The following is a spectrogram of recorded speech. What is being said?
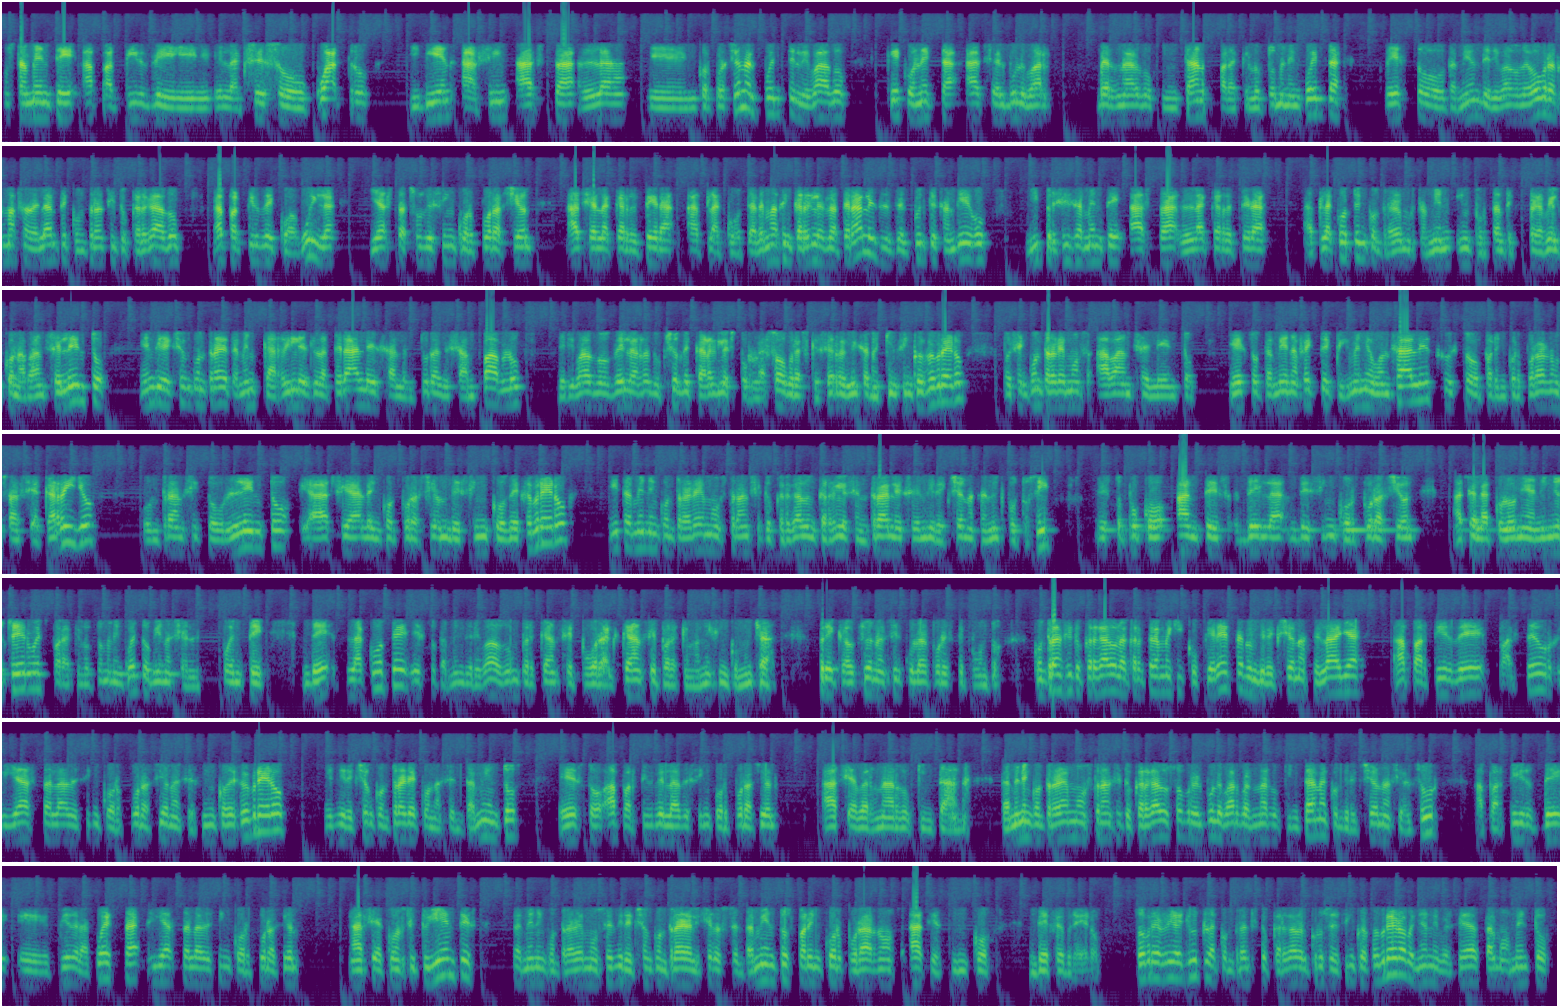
justamente a partir de el acceso 4 y bien así hasta la eh, incorporación al puente elevado que conecta hacia el Boulevard Bernardo Quintana para que lo tomen en cuenta. Esto también derivado de obras más adelante con tránsito cargado a partir de Coahuila y hasta su desincorporación hacia la carretera Atlacote. Además, en carriles laterales desde el puente San Diego y precisamente hasta la carretera Atlacote encontraremos también importante carril con avance lento. En dirección contraria también carriles laterales a la altura de San Pablo, derivado de la reducción de carriles por las obras que se realizan aquí en 5 de febrero, pues encontraremos avance lento. Esto también afecta a Pigmenio González, esto para incorporarnos hacia Carrillo, con tránsito lento hacia la incorporación de 5 de febrero, y también encontraremos tránsito cargado en carriles centrales en dirección a San Luis Potosí, esto poco antes de la desincorporación hacia la colonia Niños Héroes, para que lo tomen en cuenta, bien hacia el puente de Lacote, esto también derivado de un percance por alcance para que manejen con mucha precaución al circular por este punto. Con tránsito cargado la carretera México-Querétaro en dirección a Celaya a partir de Pasteur y hasta la desincorporación hacia 5 de febrero en dirección contraria con asentamientos, esto a partir de la desincorporación hacia Bernardo Quintana. También encontraremos tránsito cargado sobre el Boulevard Bernardo Quintana con dirección hacia el sur a partir de eh, Pie de la Cuesta y hasta la desincorporación hacia Constituyentes. También encontraremos en dirección contraria ligeros asentamientos para incorporarnos hacia 5 de febrero. Sobre Río Ayutla, con tránsito cargado el cruce de 5 de febrero, Avenida Universidad hasta el momento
